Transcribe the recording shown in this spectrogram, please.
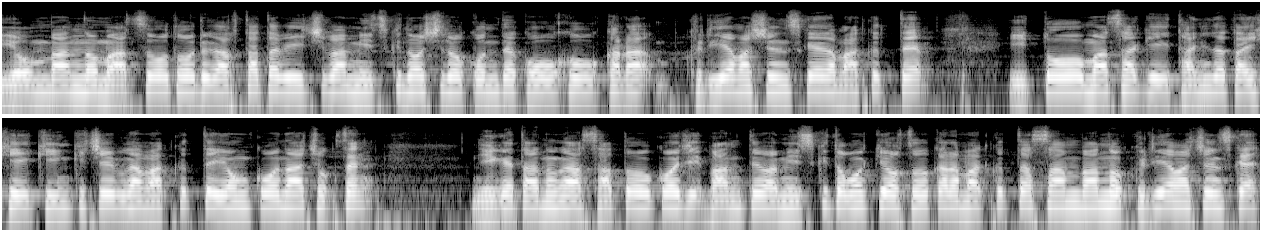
4番の松尾徹が再び1番三月の後ろ込んで後方から栗山俊介がまくって伊藤正樹谷田太平近畿チームがまくって4コーナー直線。逃げたのが佐藤浩二番手は三月智樹を外からまくった3番の栗山俊介。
